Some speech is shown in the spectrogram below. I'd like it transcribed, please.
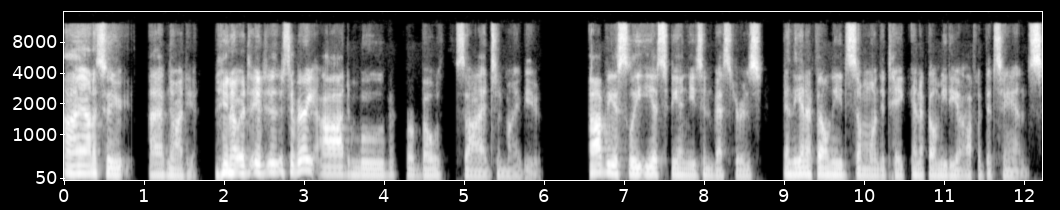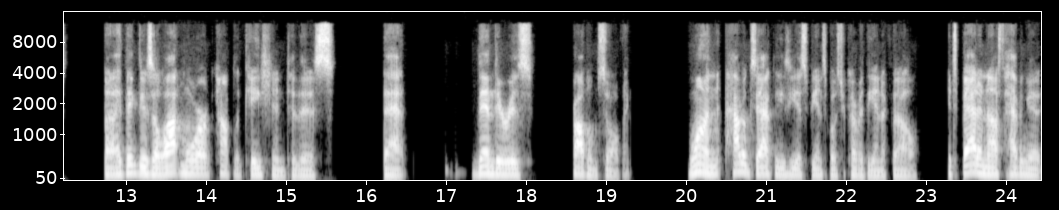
I honestly, I have no idea. You know, it, it it's a very odd move for both sides, in my view. Obviously, ESPN needs investors, and the NFL needs someone to take NFL media off of its hands. But I think there's a lot more complication to this that than there is problem solving. One, how exactly is ESPN supposed to cover the NFL? It's bad enough having a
